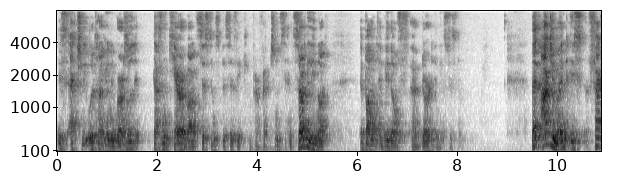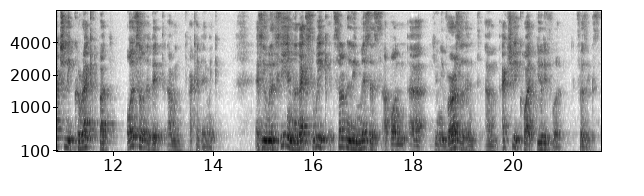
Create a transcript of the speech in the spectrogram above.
is actually ultra universal. It doesn't care about system specific imperfections and certainly not about a bit of uh, dirt in your system. That argument is factually correct, but also a bit um, academic. As you will see in the next week, it certainly misses upon uh, universal and um, actually quite beautiful physics.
